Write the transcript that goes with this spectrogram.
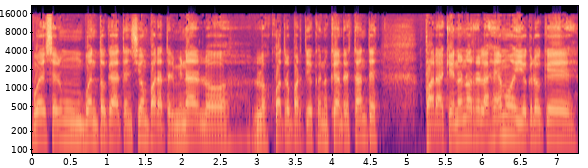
puede ser un buen toque de atención para terminar los, cuatro partidos que nos quedan restantes, para que no nos relajemos y yo creo que,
